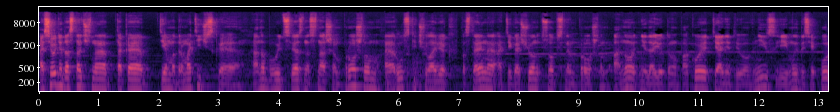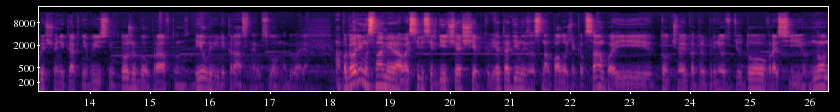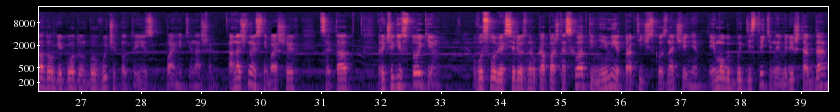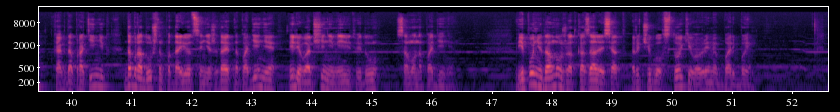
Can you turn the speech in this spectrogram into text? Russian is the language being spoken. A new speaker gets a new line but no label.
А сегодня достаточно такая тема драматическая. Она будет связана с нашим прошлым. Русский человек постоянно отягощен собственным прошлым. Оно не дает ему покоя, тянет его вниз, и мы до сих пор еще никак не выясним, кто же был прав, нас белый или красный, условно говоря. А поговорим мы с вами о Василии Сергеевиче Ощепкове. Это один из основоположников самбо и тот человек, который принес дюдо в Россию. Но на долгие годы он был вычеркнут из памяти нашей. А начну я с небольших цитат. Рычаги стойки в условиях серьезной рукопашной схватки не имеют практического значения и могут быть действительными лишь тогда, когда противник добродушно поддается и не ожидает нападения или вообще не имеет в виду само нападение. В Японии давно уже отказались от рычагов стойки во время борьбы.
